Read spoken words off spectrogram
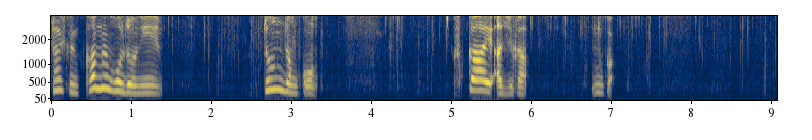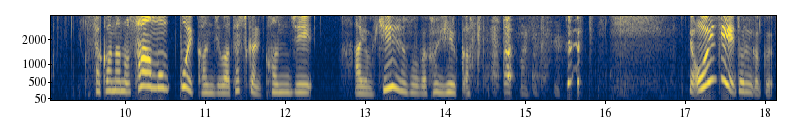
確かに噛むほどにどんどんこう深い味がなんか魚のサーモンっぽい感じは確かに感じあでもキリスの方が感じるか。で美味しいとにかく。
